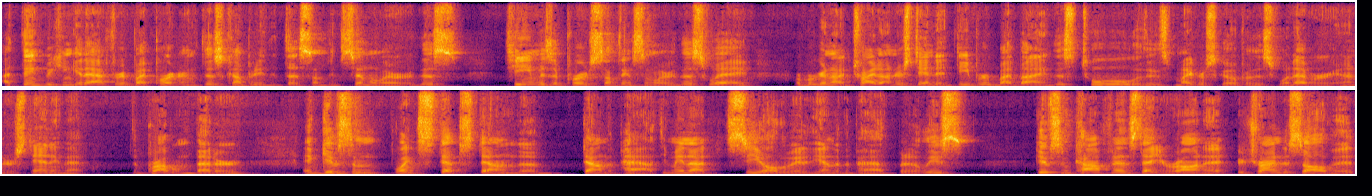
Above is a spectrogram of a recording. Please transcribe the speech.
I think we can get after it by partnering with this company that does something similar, or this team has approached something similar this way or we're going to try to understand it deeper by buying this tool with this microscope or this whatever and understanding that the problem better and give some like steps down the down the path you may not see all the way to the end of the path but at least give some confidence that you're on it you're trying to solve it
